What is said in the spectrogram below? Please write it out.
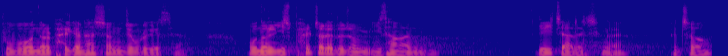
부분을 발견하셨는지 모르겠어요. 오늘 28절에도 좀 이상한 게 있지 않으신가요? 그렇죠?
